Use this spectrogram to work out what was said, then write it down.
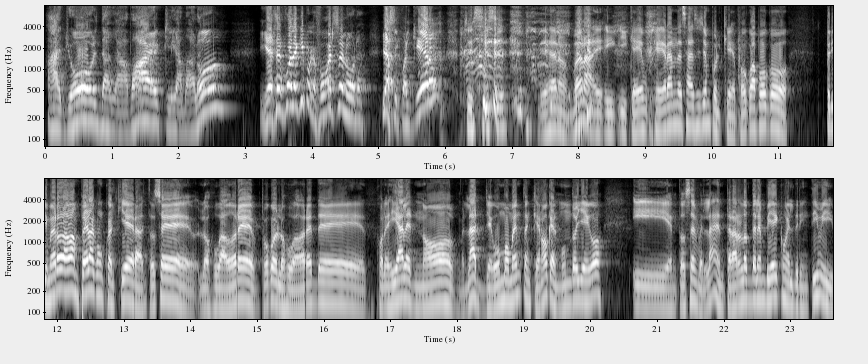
a Jordan, a Barkley, a Malone? Y ese fue el equipo que fue Barcelona. Y así cualquiera. Sí, sí, sí. Dijeron, bueno, y, y qué, qué grande esa decisión porque poco a poco, primero daban pela con cualquiera, entonces los jugadores, poco los jugadores de colegiales no, ¿verdad? Llegó un momento en que no, que el mundo llegó y entonces, ¿verdad? Entraron los del NBA con el Dream Team y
